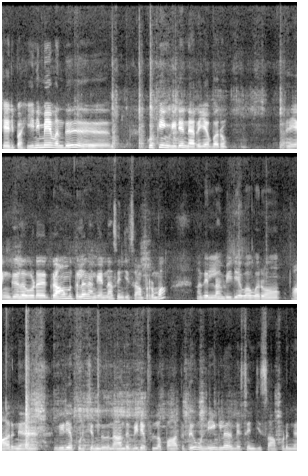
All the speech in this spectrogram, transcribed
சரிப்பா இனிமே வந்து குக்கிங் வீடியோ நிறைய வரும். எங்களோட கிராமத்தில் நாங்கள் என்ன செஞ்சு சாப்பிட்றோமோ அதெல்லாம் வீடியோவாக வரும். பாருங்கள் வீடியோ பிடிச்சிருந்ததுன்னா அந்த வீடியோ ஃபுல்லாக பார்த்துட்டு நீங்களும் அதுமாரி செஞ்சு சாப்பிடுங்க.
